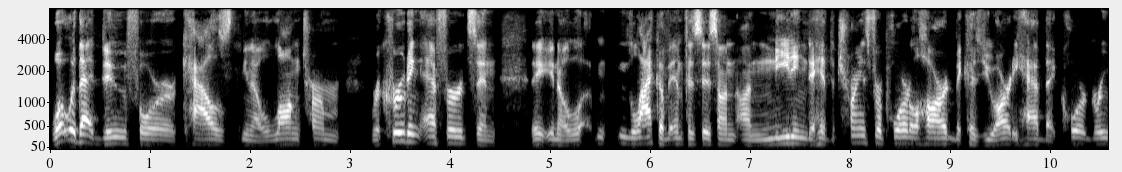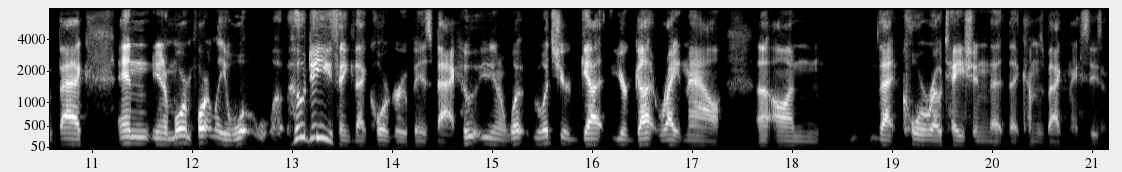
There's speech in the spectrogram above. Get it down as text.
What would that do for Cal's you know long term recruiting efforts and you know lack of emphasis on on needing to hit the transfer portal hard because you already have that core group back and you know more importantly wh- who do you think that core group is back who you know what what's your gut your gut right now uh, on that core rotation that, that comes back next season?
